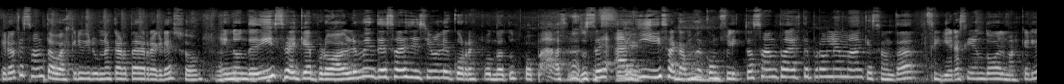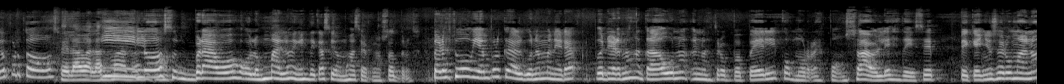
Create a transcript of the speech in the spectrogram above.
creo que Santa va a escribir una carta de regreso en donde dice que probablemente esa decisión le corresponda a tus papás. Entonces Sí. allí sacamos de conflicto a Santa de este problema, que Santa siguiera siendo el más querido por todos. Se lava las y manos. los bravos o los malos en este caso íbamos a ser nosotros. Pero estuvo bien porque de alguna manera ponernos a cada uno en nuestro papel como responsables de ese pequeño ser humano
